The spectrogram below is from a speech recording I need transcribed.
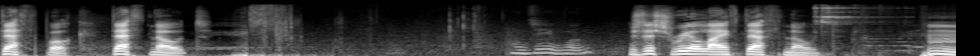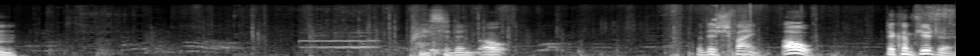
Death Book. Death Note. Is this real life Death Note? Hmm. President. Oh. What did she find? Oh! The computer.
